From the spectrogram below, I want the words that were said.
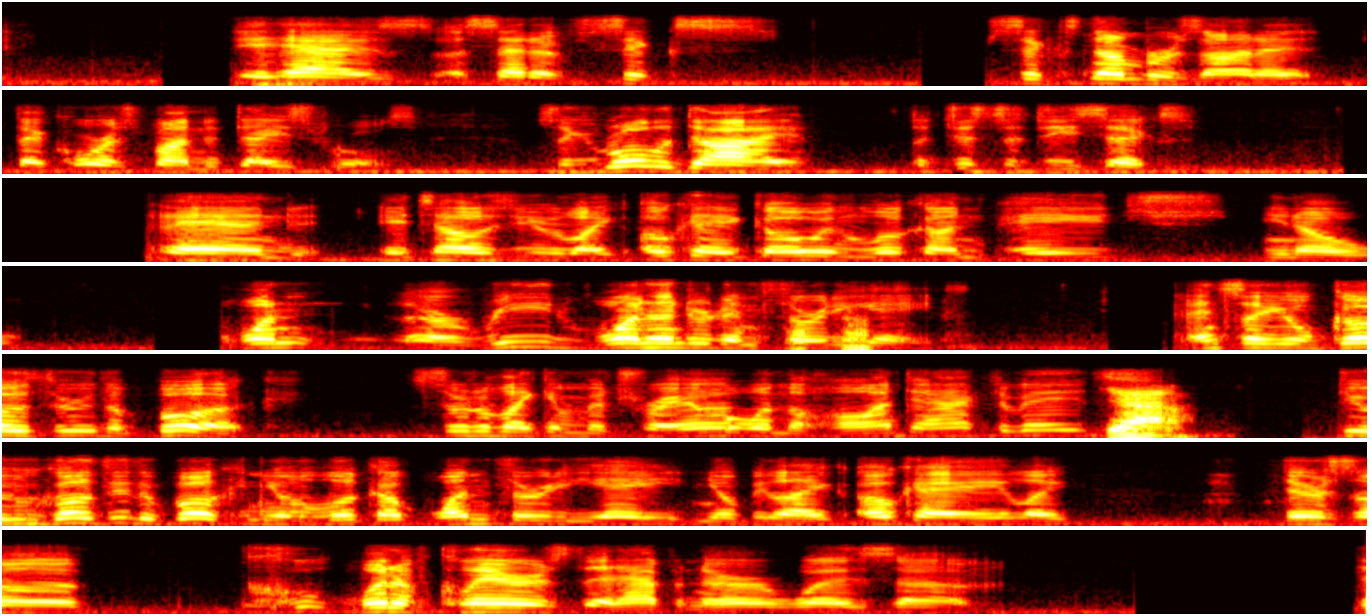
it has a set of six six numbers on it that correspond to dice rolls. So you roll a die uh, just a d6 and it tells you like okay go and look on page you know one or read 138 and so you'll go through the book sort of like in betrayal when the haunt activates. Yeah. you go through the book and you'll look up 138 and you'll be like, okay, like there's a one of Claire's that happened to her was um,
